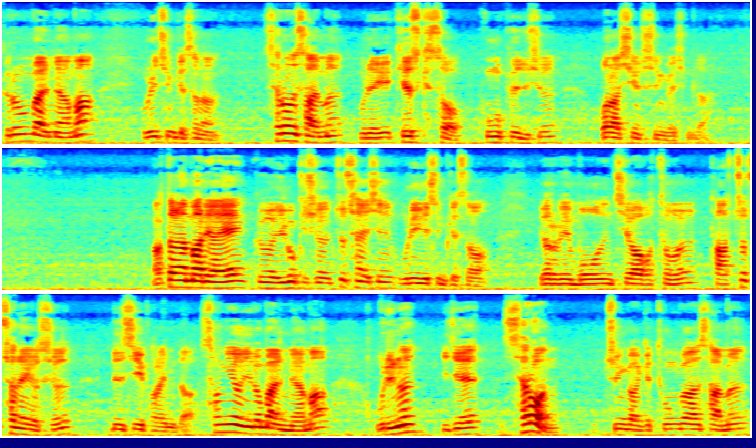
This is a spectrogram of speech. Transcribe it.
그런 말미암아 우리 주님께서는 새로운 삶을 우리에게 계속해서 공급해 주시를 원하시는 것입니다. 막달라 마리아의 그 일곱 귀신을 쫓아내신 우리 예수님께서 여러분의 모든 죄와 고통을 다 쫓아내는 것을 믿으시기 바랍니다. 성의 은혜로 말미암아 우리는 이제 새로운 주님과 함께 동거한 삶을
